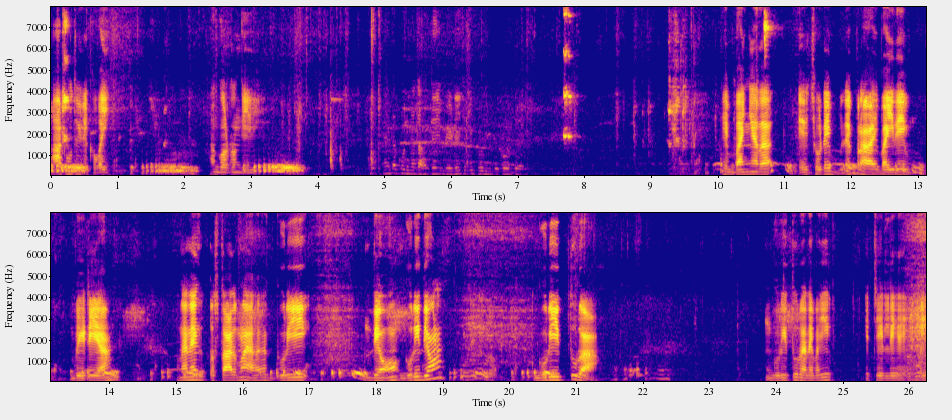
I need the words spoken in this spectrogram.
ਆਹ ਕਬੂਤਰੀ ਦੇਖੋ ਬਾਈ ਆ ਗੋਲ ਰੰਗੀ ਦੀ ਮੈਂ ਤਾਂ ਕੁੜੀ ਨਾਲ ਦੱਸਦੇ ਸੀ ਵੀਡੀਓ ਚ ਵੀ ਕੁੜੀ ਦੇ ਕੋਲ ਤੇ ਇਹ ਬਾਈਆਂ ਦਾ ਇਹ ਛੋਟੇ ਜਿਹੜੇ ਭਰਾ ਇਹ ਬਾਈ ਦੇ ਬੇਟੇ ਆ ਉਹਨਾਂ ਨੇ ਉਸਤਾਦ ਬਣਾਇਆ ਹੋਇਆ ਗੁਰੀ ਦਿਓ ਗੁਰੀ ਦਿਉਣ ਗੁਰੀ ਧੁਰਾ ਗੁਰੀ ਧੁਰਾ ਦੇ ਬਾਈ ਇਹ ਚੇਲੇ ਨੇ ਬਾਈ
